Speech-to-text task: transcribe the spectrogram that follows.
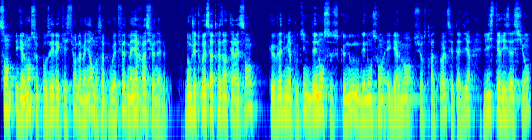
sans également se poser la question de la manière dont ça pouvait être fait de manière rationnelle. Donc j'ai trouvé ça très intéressant que Vladimir Poutine dénonce ce que nous, nous dénonçons également sur Stratpol, c'est-à-dire l'hystérisation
